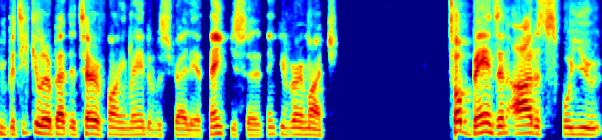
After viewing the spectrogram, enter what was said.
in particular about the terrifying land of Australia. Thank you, sir. Thank you very much. Top bands and artists for you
